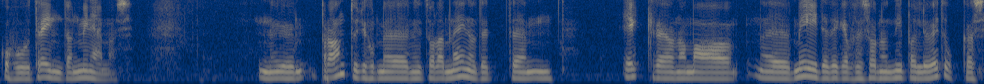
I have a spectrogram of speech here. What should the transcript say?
kuhu trend on minemas. antud juhul me nüüd oleme näinud, et ähm, EKRE on oma äh, meediategevuses olnud nii palju edukas,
